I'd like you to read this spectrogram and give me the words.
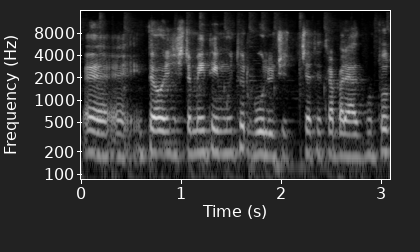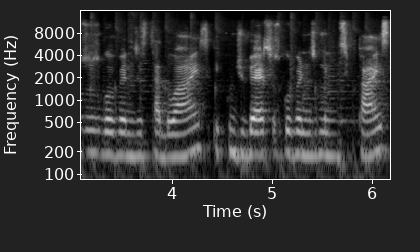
É, então, a gente também tem muito orgulho de já ter trabalhado com todos os governos estaduais e com diversos governos municipais,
